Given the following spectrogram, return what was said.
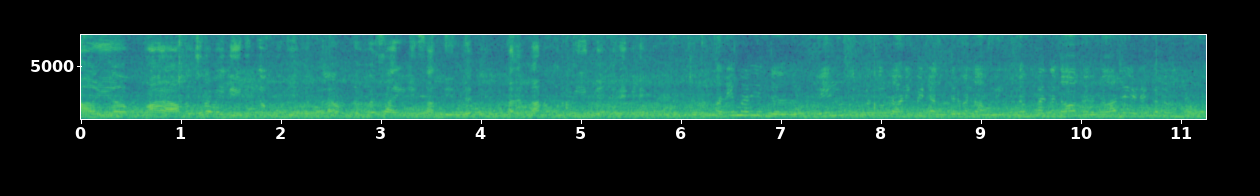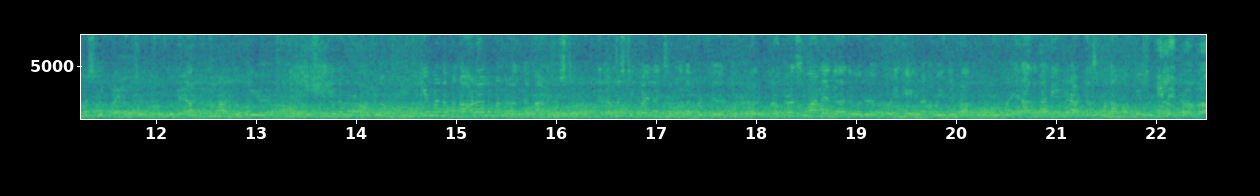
ஆஹ், ஆஹ், அமைச்சரவையில் இருக்கக்கூடியவர்கள் அந்த விவசாயிகளை சந்தித்து அதற்கான ஒரு தீர்வை விரைவில் அதே மாதிரி இந்த வேலூர் திருப்பத்தூர் ராணிப்பேட்டை அந்த திருவண்ணாமலை நம்ம இந்த நா நாலு இடங்களில் வந்து டொமஸ்டிக் வயலன்ஸ் வந்து ரொம்பவே அதிகமாக இருக்கக்கூடிய விஷயங்கள் நம்ம பார்க்கலாம் முக்கியமாக நம்ம நாடாளுமன்றம் அந்த மேனிஃபெஸ்டோவில் வந்து டொமஸ்டிக் வயலன்ஸ் சம்மந்தப்பட்டு ஒரு ப்ரோக்ரஸிவான ஏதாவது ஒரு கோரிக்கைகளை நம்ம எதிர்பார்க்க முடியுமா? ஏன்னா அது நிறைய பேர் அட்ரஸ் பண்ணாமல் அப்படியே இல்லை இப்போ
